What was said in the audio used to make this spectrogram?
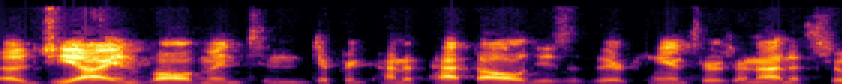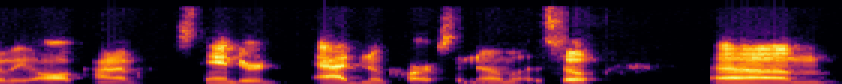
uh, GI involvement and different kind of pathologies of their cancers are not necessarily all kind of standard adenocarcinomas. So, um,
